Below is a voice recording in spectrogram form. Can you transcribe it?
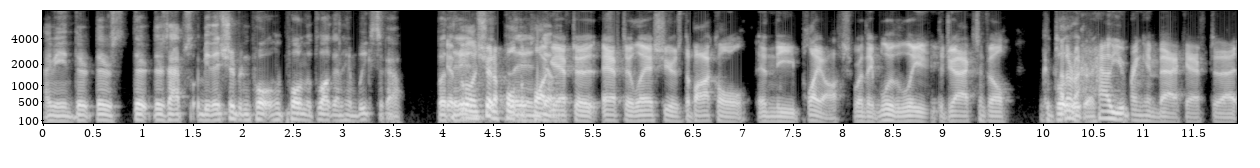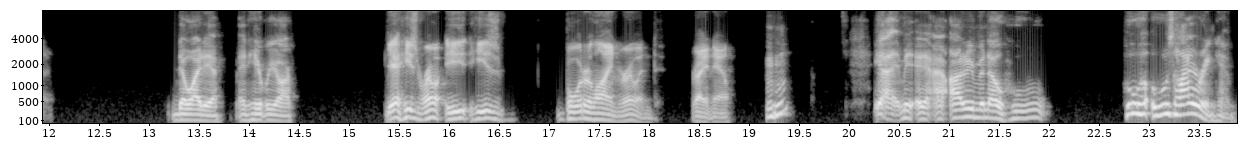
I mean there, there's there, there's absolutely I mean they should have been pull, pulling the plug on him weeks ago. But yeah, well, they should have pulled the plug after after last year's debacle in the playoffs where they blew the lead to Jacksonville. Completely I don't know agree. how you bring him back after that. No idea. And here we are. Yeah, he's ruined. He, he's borderline ruined right now. Mm-hmm. Yeah, I mean, I, I don't even know who who who's hiring him.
